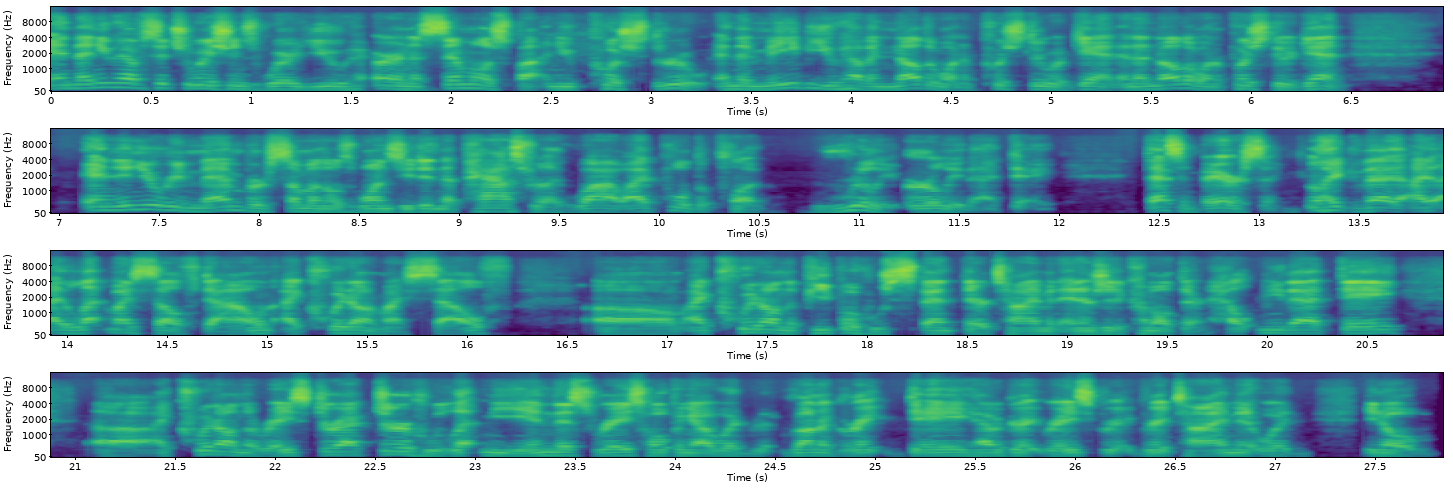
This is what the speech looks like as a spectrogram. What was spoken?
And then you have situations where you are in a similar spot and you push through. And then maybe you have another one and push through again and another one and push through again and then you remember some of those ones you did in the past. Where like, wow, I pulled the plug really early that day. That's embarrassing. Like that, I, I let myself down. I quit on myself. Um, I quit on the people who spent their time and energy to come out there and help me that day. Uh, I quit on the race director who let me in this race, hoping I would run a great day, have a great race, great great time. It would, you know,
